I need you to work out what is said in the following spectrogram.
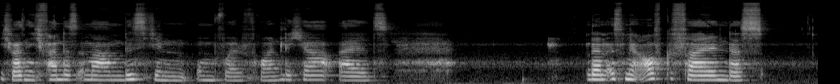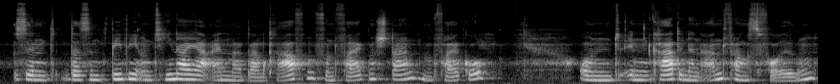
ich weiß nicht, ich fand es immer ein bisschen umweltfreundlicher als. Dann ist mir aufgefallen, dass sind, da sind Bibi und Tina ja einmal beim Grafen von Falkenstein, im Falco. Und in, gerade in den Anfangsfolgen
